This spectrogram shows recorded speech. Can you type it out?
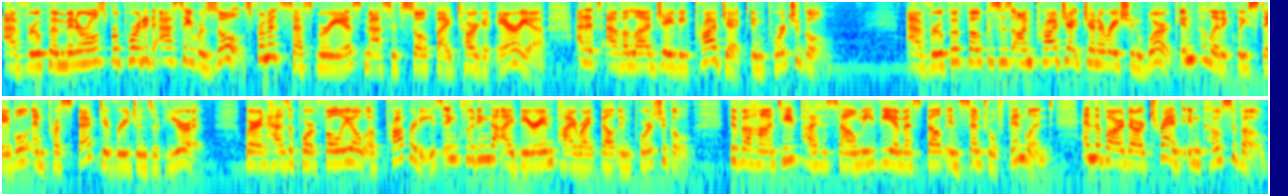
Avrupa Minerals reported assay results from its Sesmarias massive sulfide target area at its Alvalade JV project in Portugal. Avrupa focuses on project generation work in politically stable and prospective regions of Europe, where it has a portfolio of properties including the Iberian Pyrite Belt in Portugal, the Vihanti Pyhäsalmi VMS Belt in central Finland, and the Vardar Trend in Kosovo.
